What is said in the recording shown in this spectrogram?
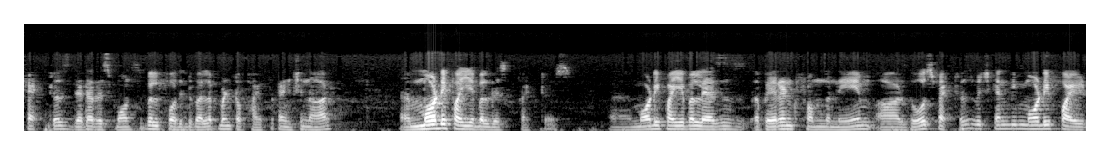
factors that are responsible for the development of hypertension are uh, modifiable risk factors. Uh, modifiable as is apparent from the name are those factors which can be modified,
